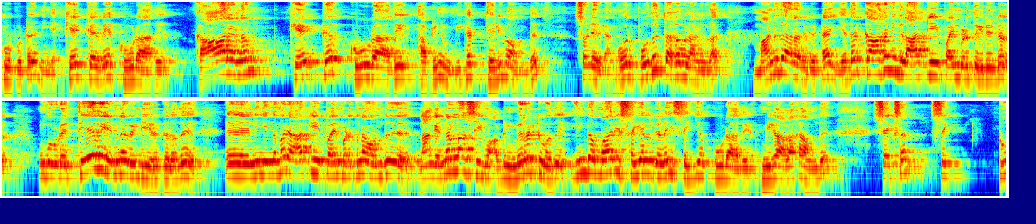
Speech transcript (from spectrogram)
கூப்பிட்டு நீங்கள் கேட்கவே கூடாது. காரணம் கேட்கக்கூடாது அப்படின்னு மிக தெளிவாக வந்து சொல்லியிருக்காங்க. ஒரு பொது தகவல் அலுவலர் மனுதாரர்கிட்ட எதற்காக நீங்கள் ஆர்டிஐ பயன்படுத்துகிறீர்கள்? உங்களுடைய தேவை என்ன வேண்டி இருக்கிறது? நீங்கள் இந்த மாதிரி ஆர்டிஐ பயன்படுத்தினா வந்து நாங்கள் என்னெல்லாம் செய்வோம் அப்படின்னு மிரட்டுவது இந்த மாதிரி செயல்களை செய்யக்கூடாது. மிக அழகாக வந்து செக்ஷன் சிக் டூ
